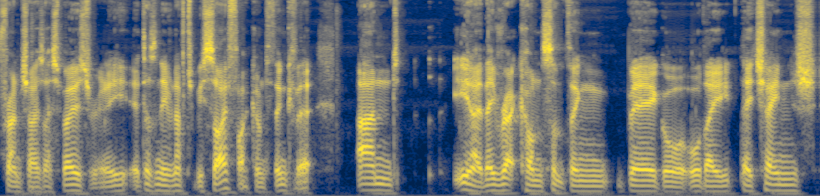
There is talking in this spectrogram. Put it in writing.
franchise, I suppose really, it doesn't even have to be sci-fi. Come to think of it, and you know they retcon something big, or or they they change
